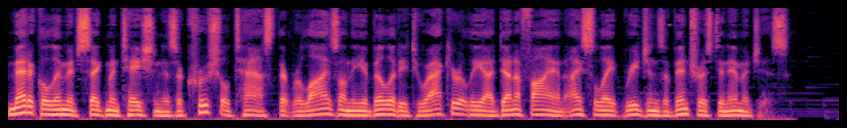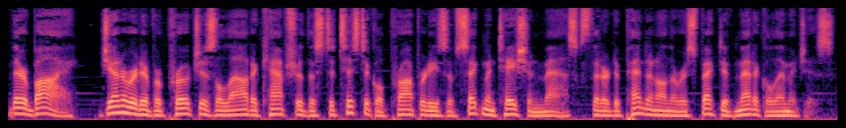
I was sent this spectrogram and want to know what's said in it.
Medical image segmentation is a crucial task that relies on the ability to accurately identify and isolate regions of interest in images. Thereby, generative approaches allow to capture the statistical properties of segmentation masks that are dependent on the respective medical images.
